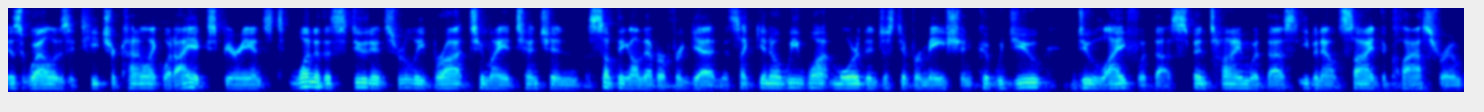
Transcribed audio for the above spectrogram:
as well as a teacher kind of like what i experienced. One of the students really brought to my attention something i'll never forget it's like you know we want more than just information. Could would you you do life with us, spend time with us, even outside the classroom.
